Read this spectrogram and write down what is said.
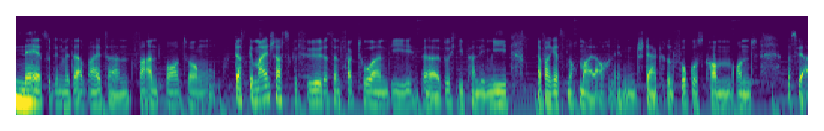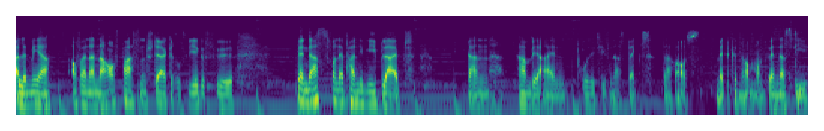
Nähe zu den Mitarbeitern, Verantwortung, das Gemeinschaftsgefühl, das sind Faktoren, die äh, durch die Pandemie einfach jetzt nochmal auch in stärkeren Fokus kommen und dass wir alle mehr aufeinander aufpassen, stärkeres Wir-Gefühl. Wenn das von der Pandemie bleibt, dann haben wir einen positiven Aspekt daraus mitgenommen. Und wenn das die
